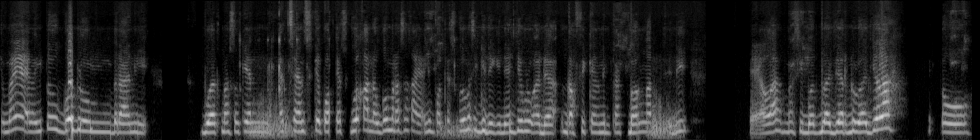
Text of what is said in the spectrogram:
cuma ya itu gue belum berani buat masukin AdSense ke podcast gue karena gue merasa kayak ini podcast gue masih gini-gini aja belum ada grafik yang meningkat banget jadi ya lah masih buat belajar dulu aja lah itu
